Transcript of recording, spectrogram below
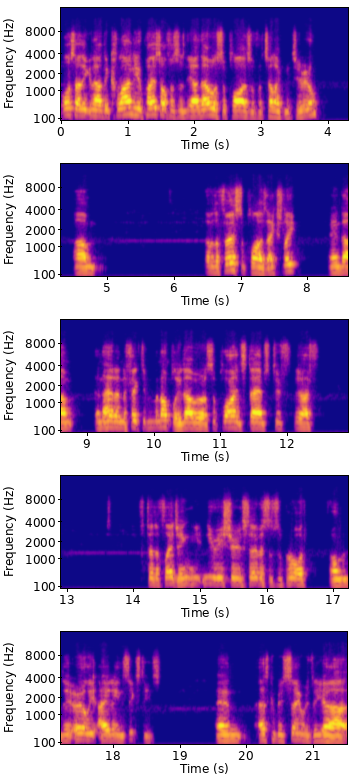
Also, you know, the colonial post offices, you know, they were suppliers of philatelic material. Um, they were the first suppliers actually, and um, and they had an effective monopoly. They were supplying stamps to you know, to the fledgling new issue services abroad from the early 1860s, and as can be seen with the uh,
